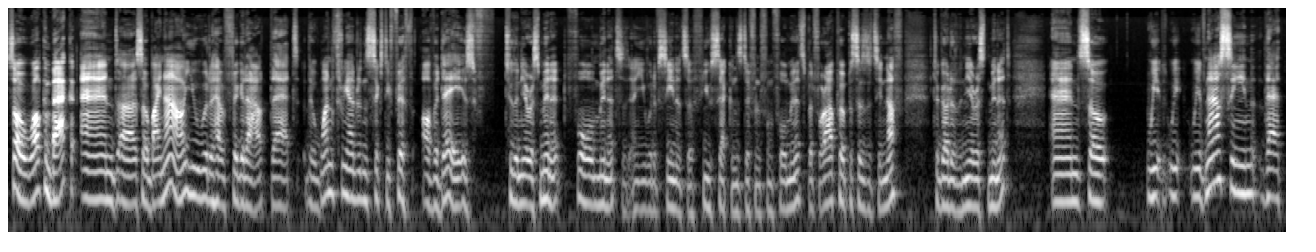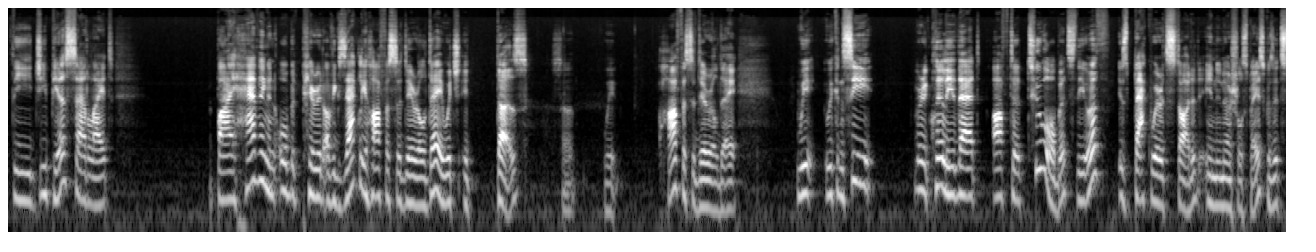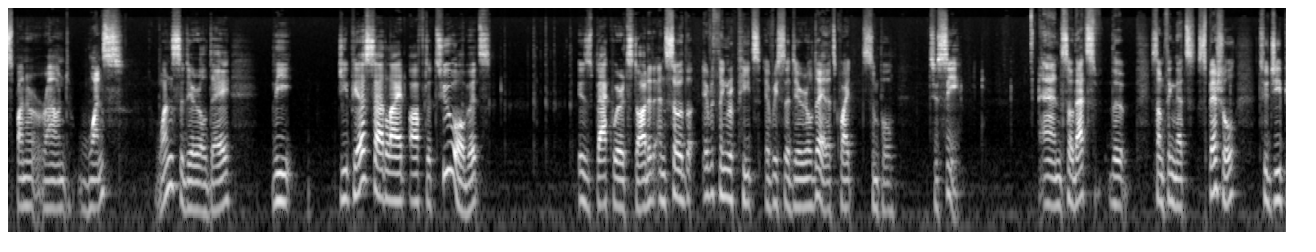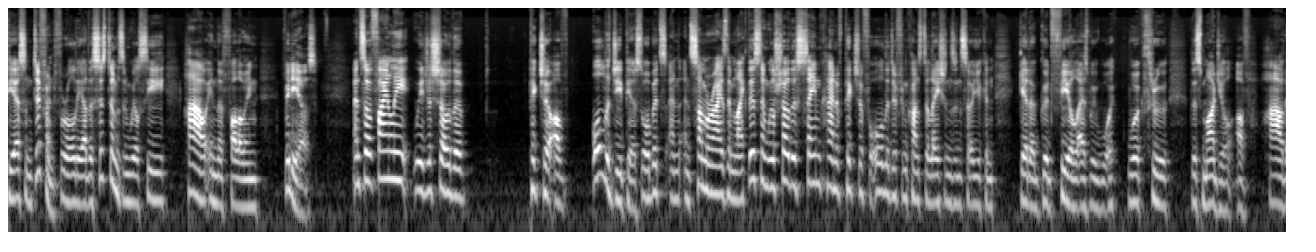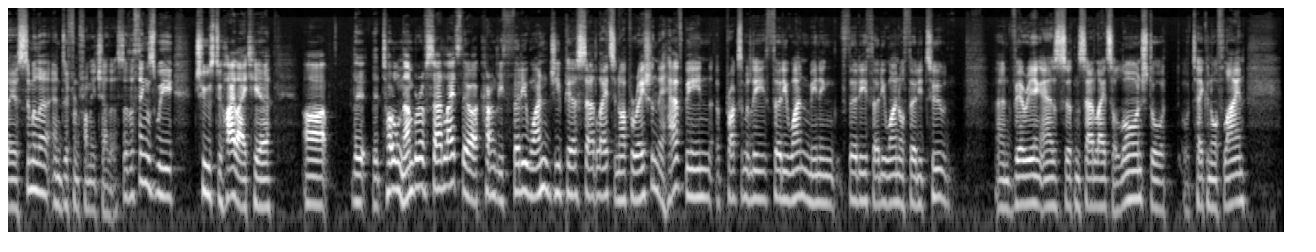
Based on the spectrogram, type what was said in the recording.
So welcome back, and uh, so by now you would have figured out that the 1 365th of a day is to the nearest minute, four minutes. Uh, you would have seen it's a few seconds different from four minutes, but for our purposes it's enough to go to the nearest minute. And so we, we, we've now seen that the GPS satellite, by having an orbit period of exactly half a sidereal day, which it does, so we half a sidereal day, we, we can see very clearly that after two orbits, the Earth is back where it started in inertial space because it spun around once, one sidereal day. The GPS satellite, after two orbits, is back where it started, and so the, everything repeats every sidereal day. That's quite simple to see. And so that's the something that's special to GPS and different for all the other systems, and we'll see how in the following videos. And so finally, we just show the picture of all the GPS orbits and, and summarize them like this, and we'll show the same kind of picture for all the different constellations, and so you can get a good feel as we work, work through this module of how they are similar and different from each other. So the things we choose to highlight here are the, the total number of satellites, there are currently 31 GPS satellites in operation. There have been approximately 31, meaning 30, 31, or 32, and varying as certain satellites are launched or, or taken offline.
